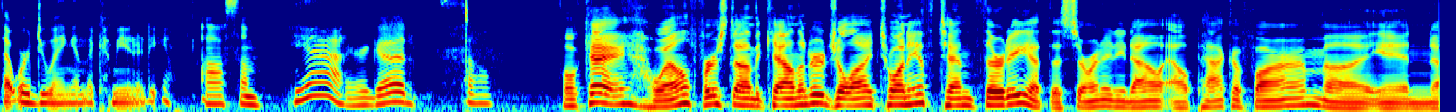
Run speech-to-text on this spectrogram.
that we're doing in the community. Awesome. Yeah. Very good. So Okay, well, first on the calendar, July 20th, 10:30 at the Serenity Now Alpaca Farm uh, in uh,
